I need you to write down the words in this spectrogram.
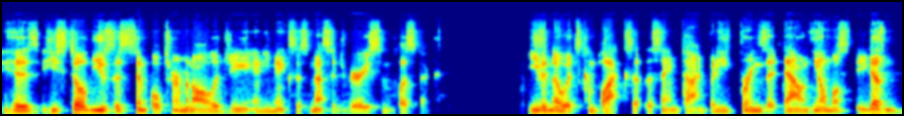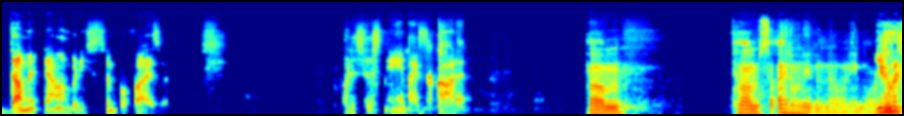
his he still uses simple terminology and he makes this message very simplistic even though it's complex at the same time but he brings it down he almost he doesn't dumb it down but he simplifies it what is his name i forgot it Um, Tom, I don't even know anymore. you know what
